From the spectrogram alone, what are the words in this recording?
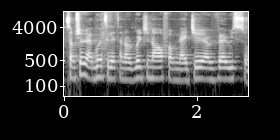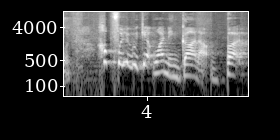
So I'm sure we are going to get an original from Nigeria very soon. Hopefully we get one in Ghana, but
